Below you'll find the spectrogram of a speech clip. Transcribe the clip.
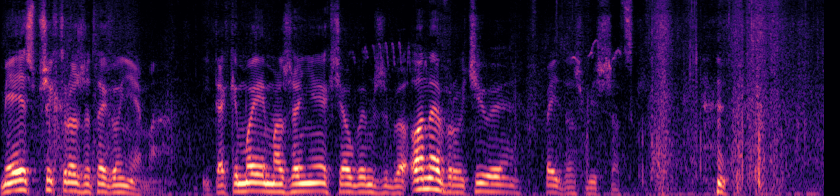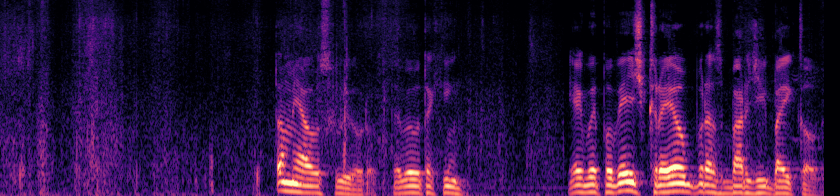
Mnie jest przykro, że tego nie ma. I takie moje marzenie chciałbym, żeby one wróciły w pejzaż bieszczadzki. To miało swój urok. To był taki, jakby powiedzieć, krajobraz bardziej bajkowy.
